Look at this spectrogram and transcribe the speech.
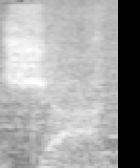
Headshot.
